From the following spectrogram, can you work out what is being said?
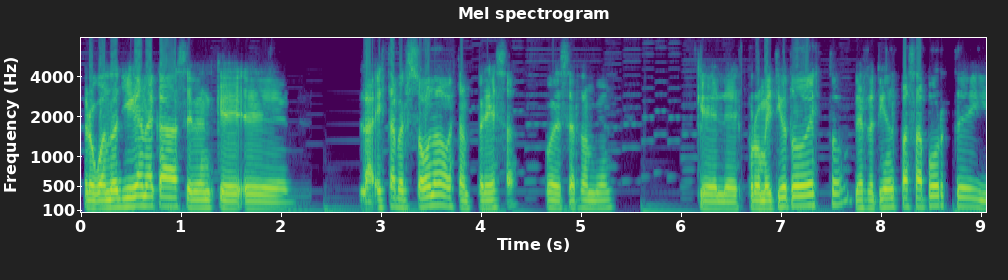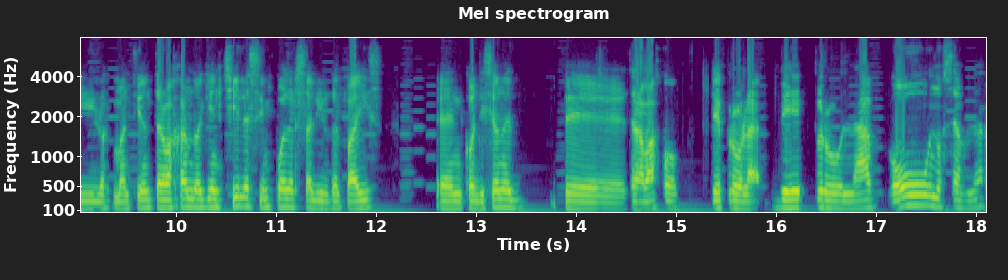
Pero cuando llegan acá se ven que eh, esta persona o esta empresa, puede ser también, que les prometió todo esto, les retiene el pasaporte y los mantienen trabajando aquí en Chile sin poder salir del país en condiciones de trabajo de prolab, de oh, no sé hablar,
